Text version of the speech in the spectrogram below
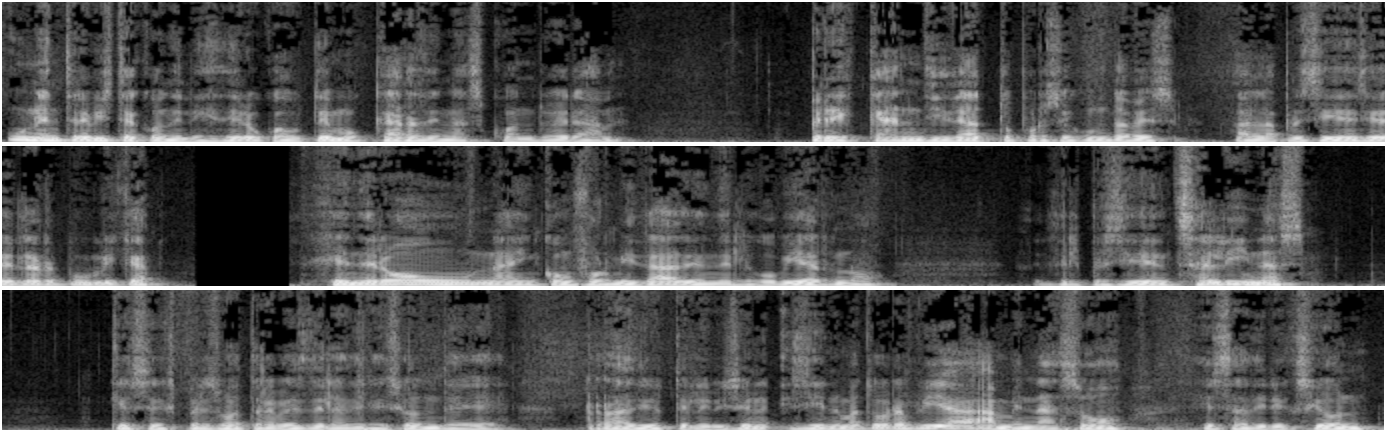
una entrevista con el ingeniero Cuauhtémoc Cárdenas cuando era precandidato por segunda vez a la presidencia de la República generó una inconformidad en el gobierno del presidente Salinas, que se expresó a través de la Dirección de Radio, Televisión y Cinematografía, amenazó esa dirección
